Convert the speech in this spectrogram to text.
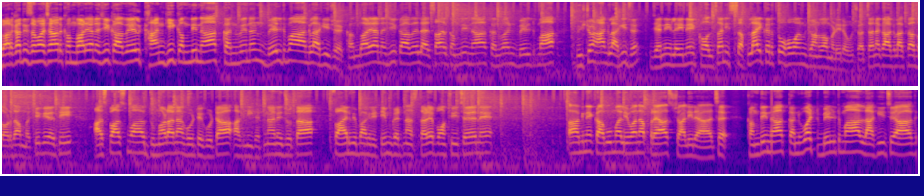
દ્વારકાથી સમાચાર, ખંભાળિયા નજીક આવેલ ખાનગી કંપનીના કન્વેનન બેલ્ટમાં આગ લાગી છે. ખંભાળિયા નજીક આવેલ એસઆર કંપનીના કન્વન બેલ્ટમાં ભીષણ આગ લાગી છે, જેને લઈને કોલસાની સપ્લાય કરતો હોવાનું જાણવા મળી રહ્યું છે. અચાનક આગ લાગતા દોડધામ મચી ગઈ હતી. આસપાસમાં ધુમાડાના ગોટે ગોટા આગની ઘટનાને જોતા ફાયર વિભાગની ટીમ ઘટના સ્થળે પહોંચી છે અને આગને કાબૂમાં લેવાના પ્રયાસ ચાલી રહ્યા છે. કંપનીના કન્વર્ટ બેલ્ટમાં લાગી છે આગ,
